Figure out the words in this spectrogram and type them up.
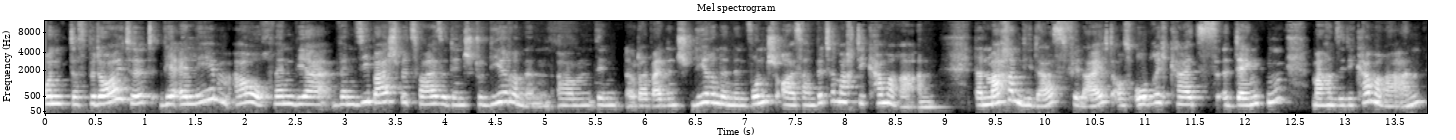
Und das bedeutet, wir erleben auch, wenn wir, wenn Sie beispielsweise den Studierenden ähm, den, oder bei den Studierenden den Wunsch äußern, bitte macht die Kamera an, dann machen die das vielleicht aus Obrigkeitsdenken, machen sie die Kamera an,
